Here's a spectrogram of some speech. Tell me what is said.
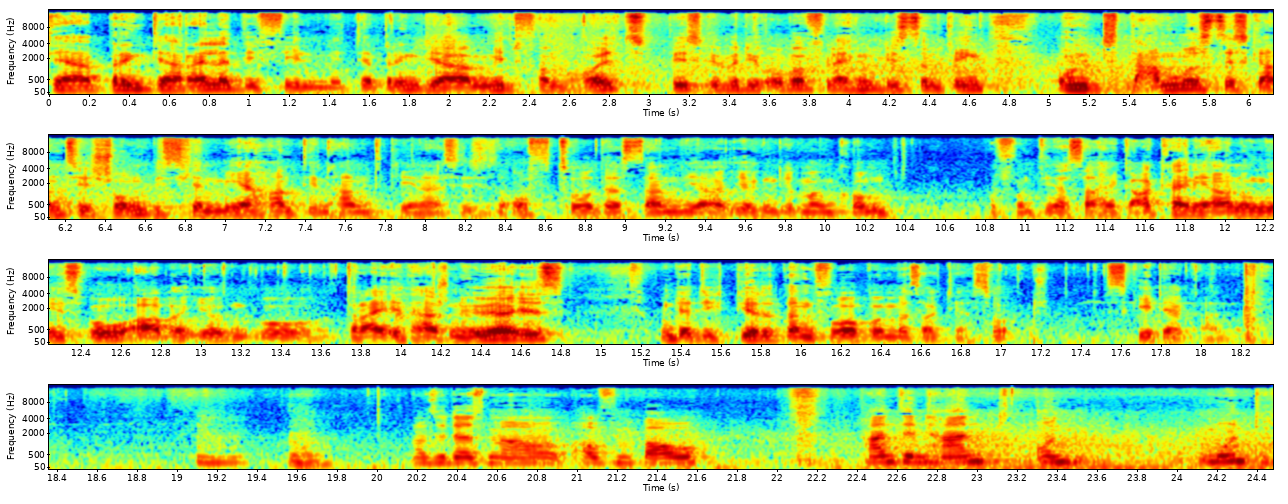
der bringt ja relativ viel mit. Der bringt ja mit vom Holz bis über die Oberflächen bis zum Ding. Und da muss das Ganze schon ein bisschen mehr Hand in Hand gehen. Also es ist oft so, dass dann ja irgendjemand kommt, wo von der Sache gar keine Ahnung ist, wo aber irgendwo drei Etagen höher ist. Und der diktiert dann vor, wo man sagt, ja so, das geht ja gar nicht. Mhm. Mhm. Also dass man auf dem Bau Hand in Hand und Mund in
